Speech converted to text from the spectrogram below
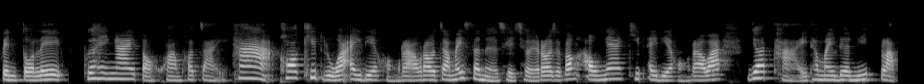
เป็นตัวเลข เพื่อให้ง่ายต่อความเข้าใจ 5. ข้อคิดหรือว่าไอเดียของเรา เราจะไม่เสนอเฉยๆ เราจะต้องเอาแง่คิดไอเดียของเราว่า ยอดขายทำไมเดือนนี้ปรับ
